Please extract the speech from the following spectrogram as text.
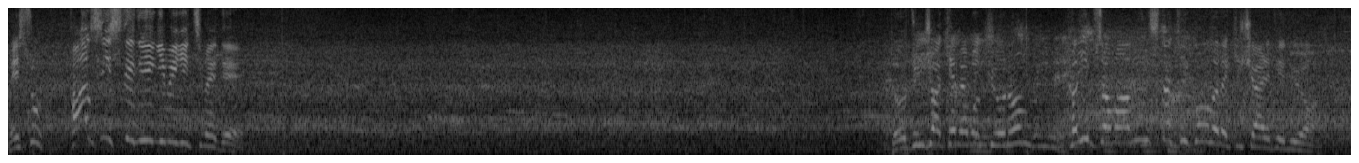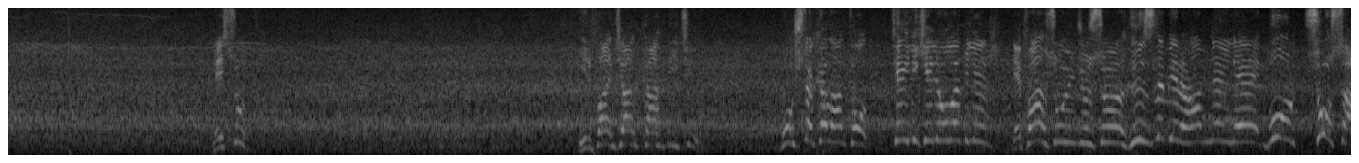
Mesut pas istediği gibi gitmedi. Dördüncü hakeme bakıyorum. Kayıp zamanı 3 dakika olarak işaret ediyor. Mesut. İrfan Can Kahveci. Boşta kalan top. Tehlikeli olabilir. Defans oyuncusu hızlı bir hamleyle vur. Sosa.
